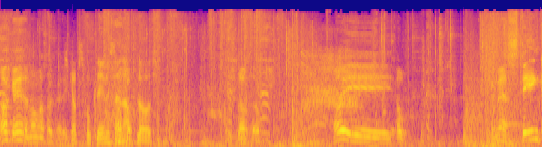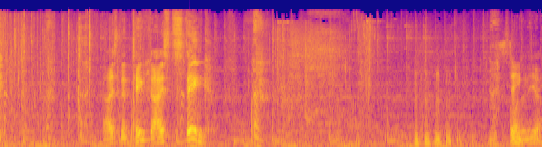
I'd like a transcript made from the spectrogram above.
Okay, dann machen wir es halt Ich fertig. glaube, das Problem ist ein Upload. Ich glaub's auch. Ui. Oh. Komm her, Stink! Der heißt nicht Tink, der heißt Stink! Was war denn Stink. hier?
